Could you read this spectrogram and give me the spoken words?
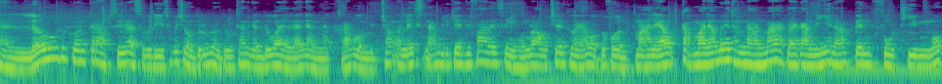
ฮัลโหลทุกคนกราบสวัสดีท่านผู้ชมทุกคนทุกท่านกันด้วยแล้วกันนะครับผมอยู่ช่องอเล็กซ์นะอยู่ในเกมฟีฟ่าเลสี่ของเราเช่นเคยครับผมทุกคนมาแล้วกลับมาแล้วไม่ได้ทำนานมากรายการนี้นะเป็นฟูลทีมงบ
